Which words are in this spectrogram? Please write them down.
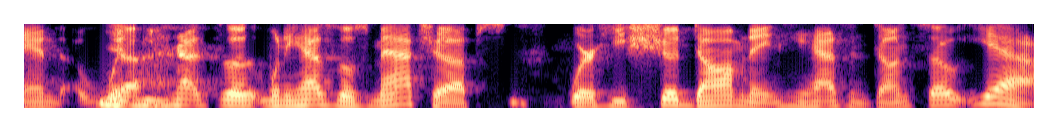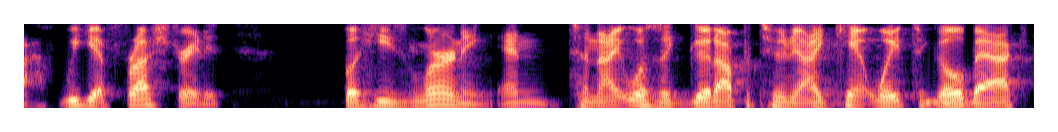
And when yeah. he has the, when he has those matchups where he should dominate and he hasn't done so, yeah, we get frustrated but he's learning. And tonight was a good opportunity. I can't wait to go back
